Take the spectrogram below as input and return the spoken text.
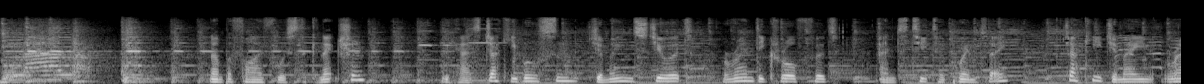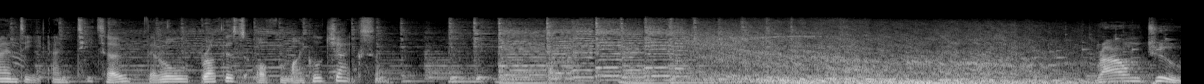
Mulata. Number five was The Connection. We had Jackie Wilson, Jermaine Stewart, Randy Crawford, and Tito Puente. Jackie, Jermaine, Randy, and Tito, they're all brothers of Michael Jackson. Round 2.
